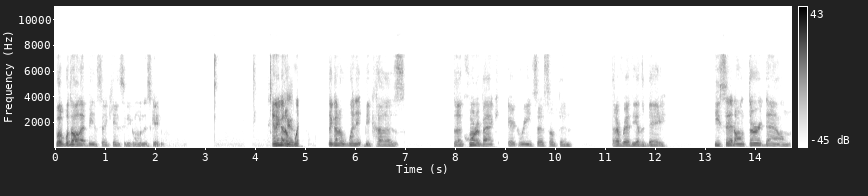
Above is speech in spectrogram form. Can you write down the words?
But with all that being said, Kansas City gonna win this game, and they're gonna yeah. win. They're gonna win it because the cornerback Eric Reed says something that I read the other day. He said on third down,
